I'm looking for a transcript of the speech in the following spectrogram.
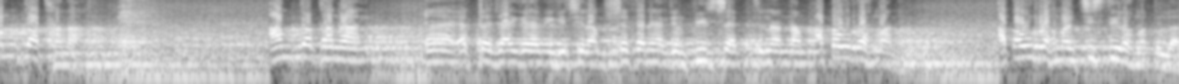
আমতা থানা আমতা আহ, একটা জায়গায় আমি গেছিলাম। সেখানে একজন পীর সাহেব তেনার নাম আতাউর রহমান আতাউর রহমান চিস্তি রহমতুল্লাহ।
